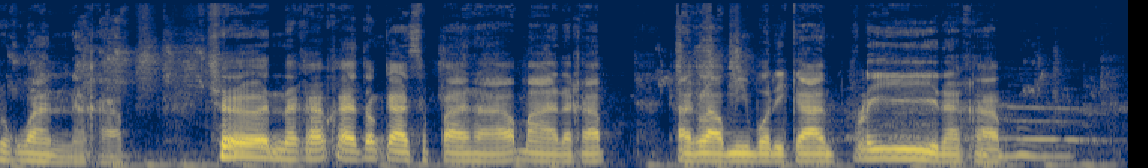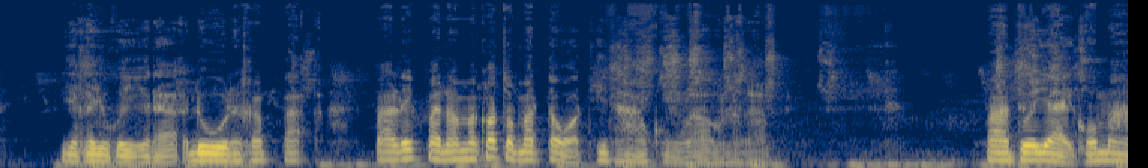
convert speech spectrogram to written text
ทุกวันนะครับ เชิญนะครับ ใครต้องการสปาเท้ามานะครับ ทางเรามีบริการฟรีนะครับ อย่าขยุกขยิกนะดูนะครับปลาปลาเล็กปลาน้อยมันก็จะมาตอดที่เท้าของเรานะครับปลาตัวใหญ่ก็มา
